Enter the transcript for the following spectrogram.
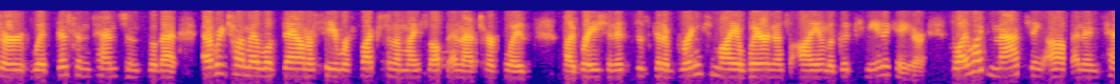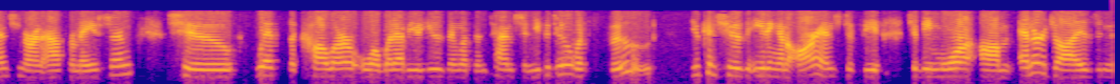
shirt with this intention so that every time I look down or see a reflection of myself in that turquoise vibration, it's just going to bring to my awareness I am a good communicator. So I like matching up an intention or an affirmation to with the color or whatever you're using with intention. You could do it with food you can choose eating an orange to be to be more um energized and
